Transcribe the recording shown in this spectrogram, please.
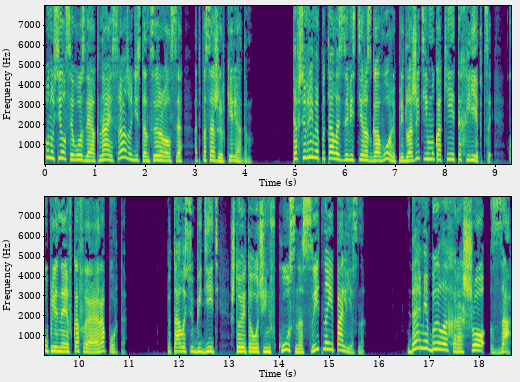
он уселся возле окна и сразу дистанцировался от пассажирки рядом. Та все время пыталась завести разговор и предложить ему какие-то хлебцы, купленные в кафе аэропорта. Пыталась убедить, что это очень вкусно, сытно и полезно. Даме было хорошо «за»,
